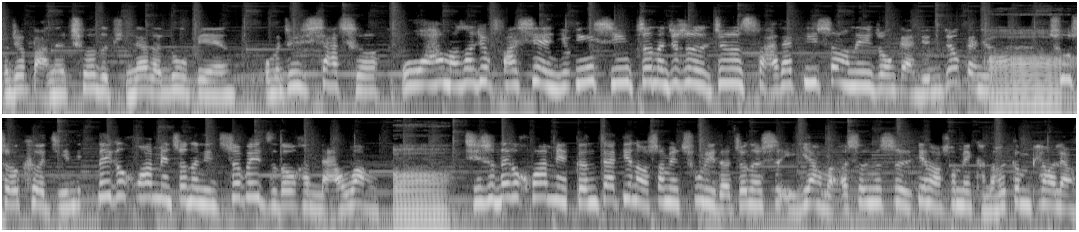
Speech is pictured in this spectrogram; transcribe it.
我就把那车子停在了路边，我们就下车，哇，马上就发现有星星，真的就是就是洒在地上那种感觉，你就感觉触手可及，那个画面真的你这辈子都很难忘啊。其实那个画面跟在电脑上面处理的真的是一样的，而甚至是。电脑上面可能会更漂亮，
